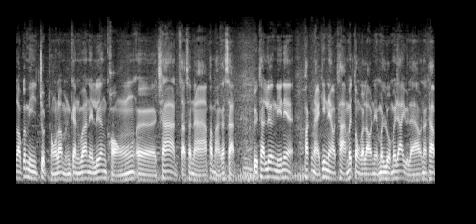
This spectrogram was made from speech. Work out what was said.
เราก็มีจุดของเราเหมือนกันว่าในเรื่องของออชาติศาสนาพระมหากษัตริย์ คือถ้าเรื่องนี้เนี่ยพักไหนที่แนวทางไม่ตรงกับเราเนี่ยมันรวมไม่ได้อยู่แล้วนะครับ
